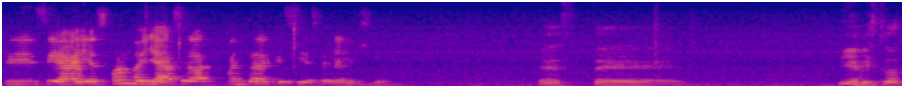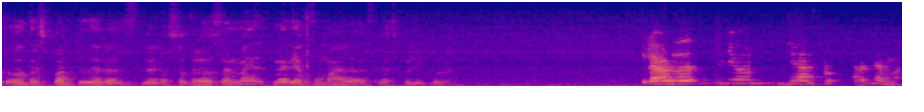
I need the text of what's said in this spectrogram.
Sí, sí, ahí es cuando ya se da cuenta de que sí es el elegido. Este y he visto otras partes de las de las otras, están media fumadas las películas. La verdad yo ya no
